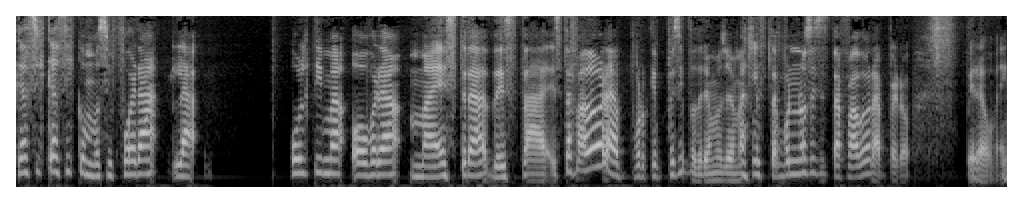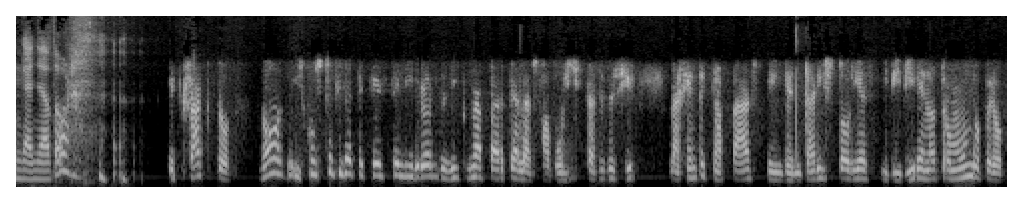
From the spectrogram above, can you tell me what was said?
Casi, casi como si fuera la última obra maestra de esta estafadora, porque pues sí podríamos llamarle esta, bueno, no sé si estafadora, pero, pero engañadora. Exacto. No, y justo fíjate que este libro dedica una parte a las fabulistas, es decir, la gente capaz de inventar historias y vivir en otro mundo, pero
